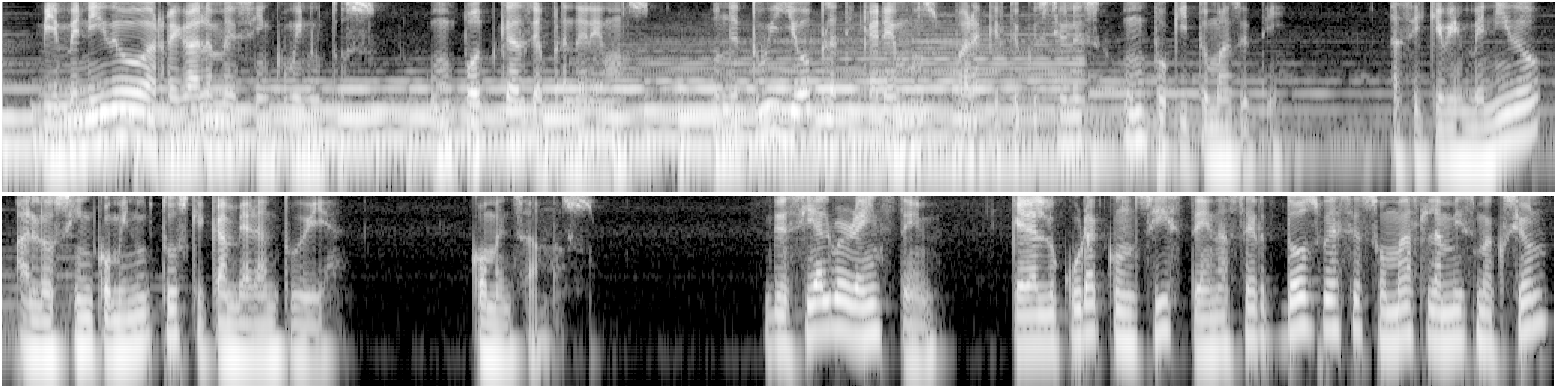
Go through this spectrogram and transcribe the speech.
Bienvenido a Regálame 5 Minutos, un podcast de Aprenderemos, donde tú y yo platicaremos para que te cuestiones un poquito más de ti. Así que bienvenido a los 5 minutos que cambiarán tu día. Comenzamos. Decía Albert Einstein que la locura consiste en hacer dos veces o más la misma acción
